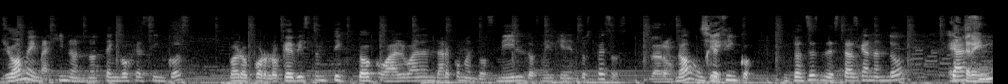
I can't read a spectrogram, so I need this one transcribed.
yo me imagino, no tengo G5s, pero por lo que he visto en TikTok o algo, han de andar como en 2.000, 2.500 pesos, Claro. ¿no? Un Sí. G5. Entonces le estás ganando El casi...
